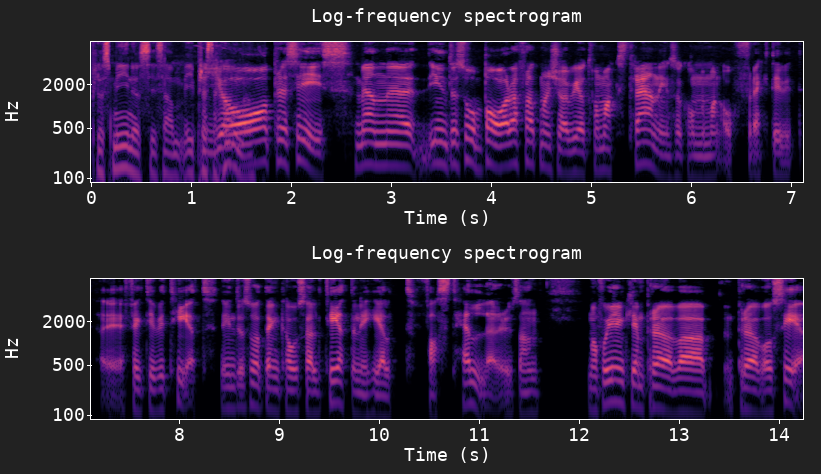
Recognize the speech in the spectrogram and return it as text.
plus minus i, sam i prestationen? Ja, precis. Men eh, det är ju inte så bara för att man kör VO2 max-träning så kommer man offra effektivitet. Det är inte så att den kausaliteten är helt fast heller, utan man får egentligen pröva, pröva och se.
